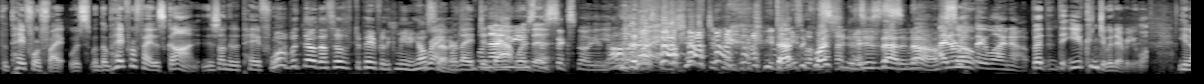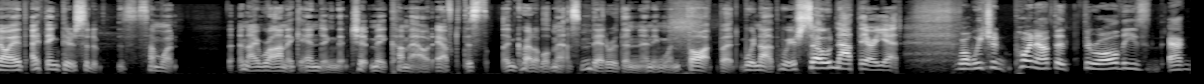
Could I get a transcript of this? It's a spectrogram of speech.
the pay for fight was the pay for fight is gone. There's nothing to pay for. Well, but no, they'll still have to pay for the community health right. centers. Well, they Well, did now that you with use the the six billion Yeah, dollars right. to pay for the community. That's the question: is centers. is that enough? I don't know if they line up. But th- you can do whatever you want. You know, I, I think there's sort of somewhat an ironic ending that Chip may come out after this incredible mess better than anyone thought. But we're not. We're so not there yet. Well, we should point out that through all these ac-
